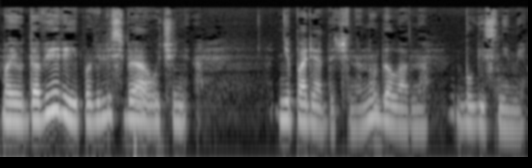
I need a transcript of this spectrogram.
мое доверие и повели себя очень непорядочно. Ну да ладно, боги с ними.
